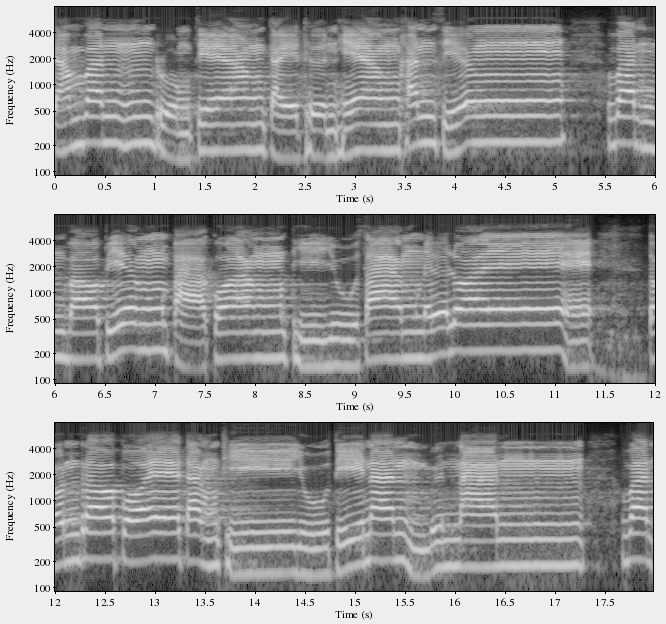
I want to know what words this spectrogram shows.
ยามวันร่วงเจียง ไก่เถินเฮียงคันเสียง วันเบาเปียงป่ากว้างที่อยู่สร้างเนื้อลอยตนเราปล่อยตั้งที่อยู่ตีนั้นมืนนาน วัน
